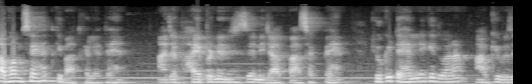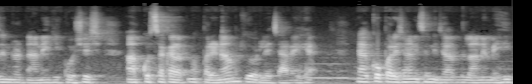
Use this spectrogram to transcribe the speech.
अब हम सेहत की बात कर लेते हैं। आज आप हाइपरटेंशन से निजात पा सकते हैं। क्योंकि टहलने के द्वारा आपके वज़न घटाने की कोशिश आपको सकारात्मक परिणाम की ओर ले जा रही है। यह आपको परेशानी से निजात दिलाने में ही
